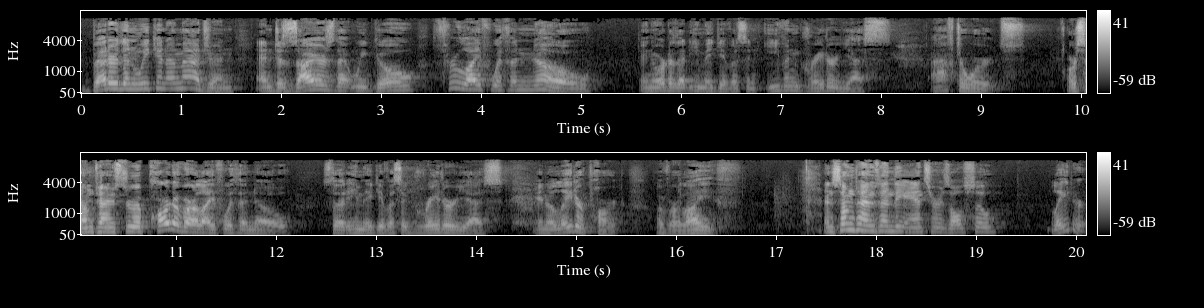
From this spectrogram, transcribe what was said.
better than we can imagine and desires that we go through life with a no in order that He may give us an even greater yes afterwards. Or sometimes through a part of our life with a no so that He may give us a greater yes in a later part of our life. And sometimes then the answer is also later.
